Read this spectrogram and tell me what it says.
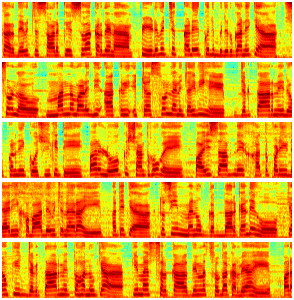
ਘਰ ਦੇ ਵਿੱਚ ਸਾੜ ਕੇ ਸਵਾ ਕਰ ਦੇਣਾ, ਭੀੜ ਵਿੱਚ ਖੜੇ ਕੁਝ ਬਜ਼ੁਰਗਾਂ ਨੇ ਕਿਹਾ, ਸੁਣ ਲਓ ਮਰਨ ਵਾਲੇ ਦੀ ਆਖਰੀ ਇੱਛਾ ਸੁਣ ਲੈਣੀ ਚਾਹੀਦੀ ਹੈ। ਜਗਤਾਰ ਨੇ ਰੋਕਣ ਦੀ ਕੋਸ਼ਿਸ਼ ਕੀਤੀ, ਪਰ ਲੋਕ ਸ਼ਾਂਤ ਹੋ ਗਏ। ਭਾਈ ਸਾਹਿਬ ਨੇ ਖੱਤ ਫੜੀ ਡਾਇਰੀ ਖਵਾ ਦੇ ਵਿੱਚ ਲਹਿਰਾਈ ਅਤੇ ਕਿਹਾ, ਤੁਸੀਂ ਮੈਨੂੰ ਗੱਦਾਰ ਕਹਿੰਦੇ ਹੋ, ਕਿਉਂਕਿ ਜਗਤਾਰ ਨੇ ਤੁਹਾਨੂੰ ਕਿਹਾ ਕਿ ਮੈਂ ਸਰਕਾਰ ਦੇ ਨਾਲ ਸੌਦਾ ਕਰ ਲਿਆ ਹੈ। ਹੈ, ਪਰ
